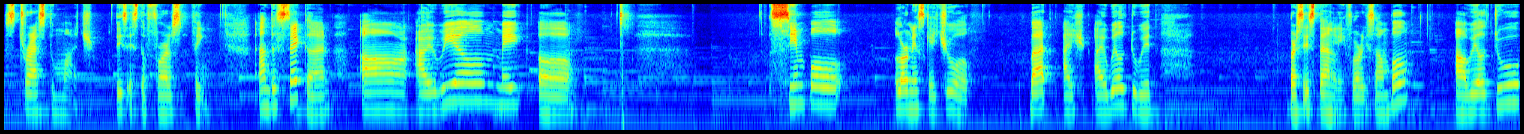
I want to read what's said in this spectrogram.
stress too much. This is the first thing. And the second, uh, I will make a simple learning schedule, but I, I will do it persistently. For example, I will do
